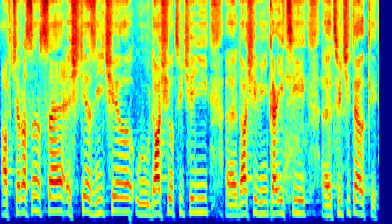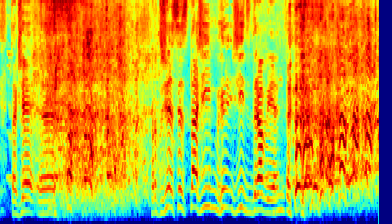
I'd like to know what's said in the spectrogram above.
a včera jsem se ještě zničil u dalšího cvičení, další vynikající eh, cvičitelky. Takže, eh, protože se snažím žít zdravě.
